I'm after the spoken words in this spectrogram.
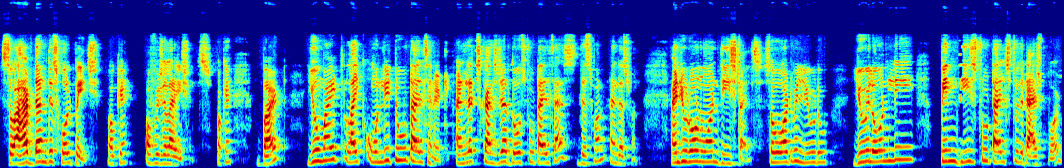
So I have done this whole page okay of visualizations okay? But you might like only two tiles in it and let's consider those two tiles as this one and this one. And you don't want these tiles. So what will you do? You will only pin these two tiles to the dashboard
